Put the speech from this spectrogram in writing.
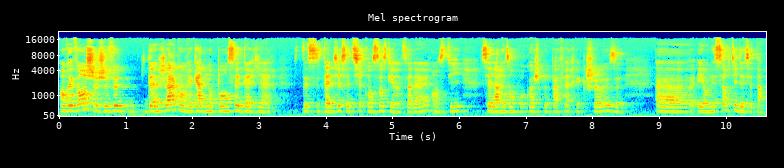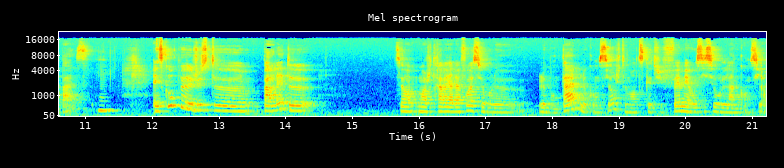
En revanche, je veux déjà qu'on regarde nos pensées derrière. C'est-à-dire cette circonstance qui est notre salaire. On se dit, c'est la raison pourquoi je ne peux pas faire quelque chose. Euh, et on est sorti de cette impasse. Mm. Est-ce qu'on peut juste euh, parler de... Moi, je travaille à la fois sur le, le, mental, le conscient, je te montre ce que tu fais, mais aussi sur l'inconscient.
